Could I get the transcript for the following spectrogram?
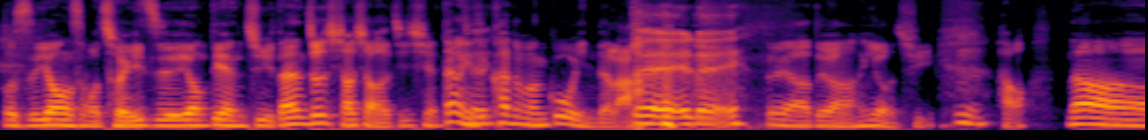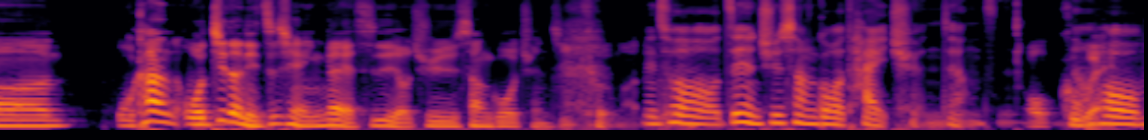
或者是用什么锤子、用电锯，但是就是小小的机器人，但也是看得蛮过瘾的啦。对对对，对啊对啊，很有趣。嗯，好，那。我看，我记得你之前应该也是有去上过拳击课嘛？没错，我之前去上过泰拳这样子。哦，酷欸。然后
